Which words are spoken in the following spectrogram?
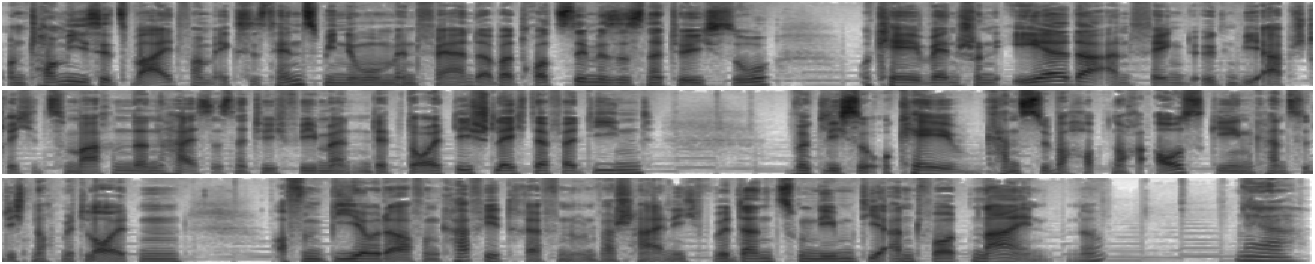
und Tommy ist jetzt weit vom Existenzminimum entfernt, aber trotzdem ist es natürlich so, okay, wenn schon er da anfängt, irgendwie Abstriche zu machen, dann heißt das natürlich für jemanden, der deutlich schlechter verdient, wirklich so, okay, kannst du überhaupt noch ausgehen? Kannst du dich noch mit Leuten auf ein Bier oder auf einen Kaffee treffen? Und wahrscheinlich wird dann zunehmend die Antwort nein. Ne? Ja.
